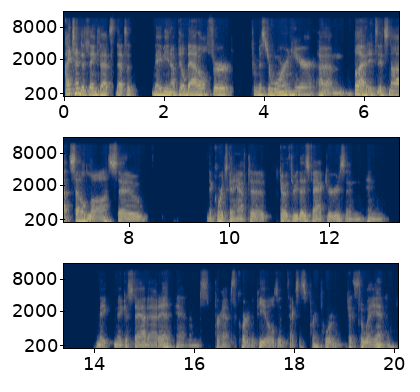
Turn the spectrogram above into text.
I tend to think that's that's a maybe an uphill battle for for Mr. Warren here, um, but it's it's not settled law, so the court's going to have to go through those factors and and make make a stab at it, and perhaps the Court of Appeals or the Texas Supreme Court gets to weigh in,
